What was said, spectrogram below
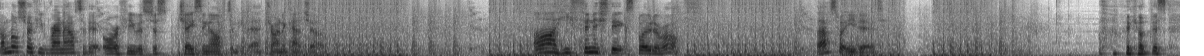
I'm not sure if he ran out of it or if he was just chasing after me there, trying to catch up. Ah, he finished the exploder off. That's what he did. oh my god, this...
